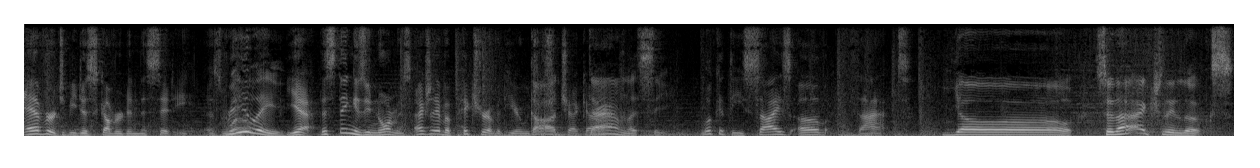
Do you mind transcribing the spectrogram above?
ever to be discovered in the city as well. Really? Yeah, this thing is enormous. I actually have a picture of it here, which you god should check out. damn, let's see. Look at the size of that. Yo. So that actually looks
